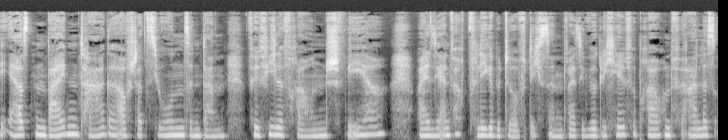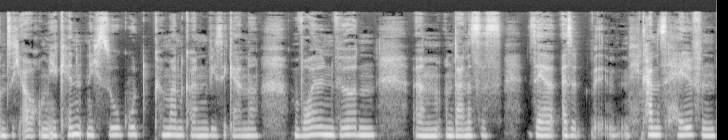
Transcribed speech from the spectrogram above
Die ersten beiden Tage auf Station sind dann für viele Frauen schwer, weil sie einfach pflegebedürftig sind, weil sie wirklich Hilfe brauchen für alles und sich auch um ihr Kind nicht so gut kümmern können, wie sie gerne wollen würden. Ähm, und dann ist es sehr, also kann es helfen,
